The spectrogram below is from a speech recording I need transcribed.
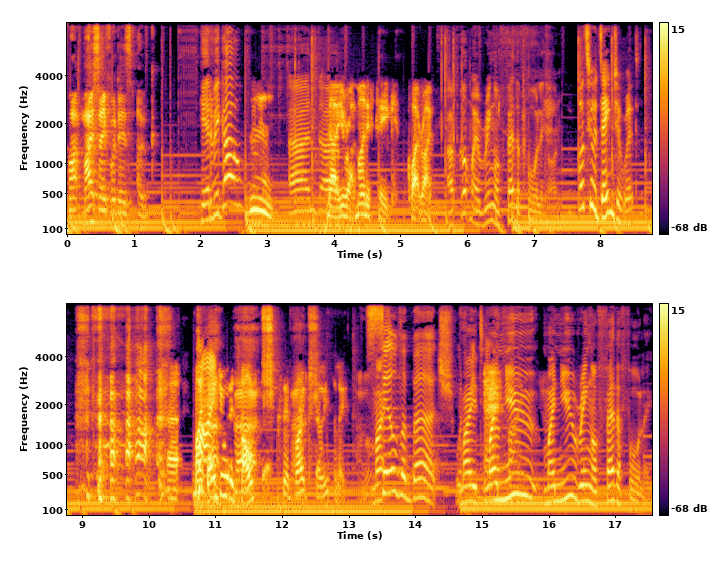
My, my safe word is oak. here we go. Mm, And uh, no, you're right. Mine is teak. Quite right. I've got my ring of feather falling on. What's your danger wood? Uh, my Pine. danger wood is Birch. because it breaks so easily. My- Silver birch would My be my new my new ring of feather falling.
